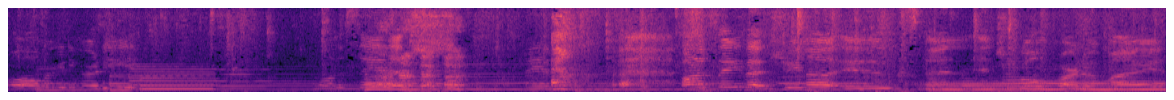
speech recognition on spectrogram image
While we're getting ready, I want to say that I want to say that Shayna is an integral part of my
